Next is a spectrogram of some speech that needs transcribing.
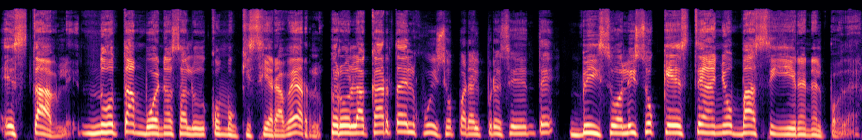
estable, no tan buena salud como quisiera verlo. Pero la carta del juicio para el presidente visualizó que este año va a seguir en el poder.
